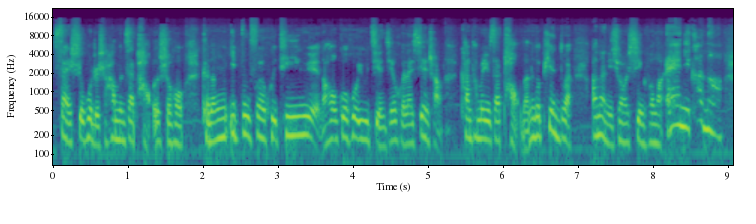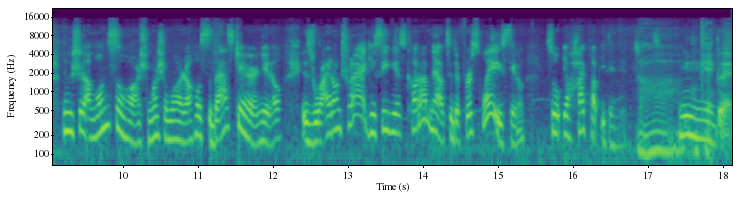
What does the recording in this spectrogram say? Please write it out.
赛事，或者是他们在跑的时候，可能一部分会听音乐，然后过后又剪接回来现场看他们又在跑的那个片段啊，那你就要兴奋了。哎，你看呐、那个是 Alonso 啊，什么什么，然后 Sebastian，you know is right on track. You see he has caught up now to the first place. You know，so 要 hype up 一点点。啊嗯对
